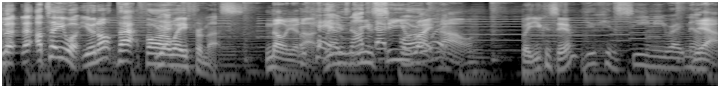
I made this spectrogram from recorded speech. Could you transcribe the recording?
Look, look, I'll tell you what. You're not that far Yeah. away from us. No, you're not. Okay, we I'm can, not we can that see you right away. now. Wait, you can see him? You can see me right now. Yeah.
